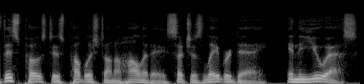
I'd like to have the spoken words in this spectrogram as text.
this post is published on a holiday such as Labor Day, in the US,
